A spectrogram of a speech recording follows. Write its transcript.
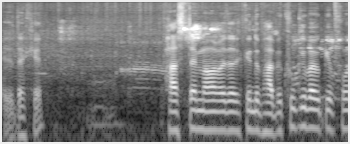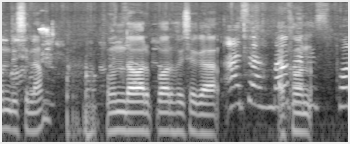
এই যে দেখেন ফার্স্ট টাইম মামার বাড়িতে কিন্তু ভাবে খুকি বাবুকে ফোন দিছিলাম। ফোন দেওয়ার পর হয়েছে গা আচ্ছা এখন ফোন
